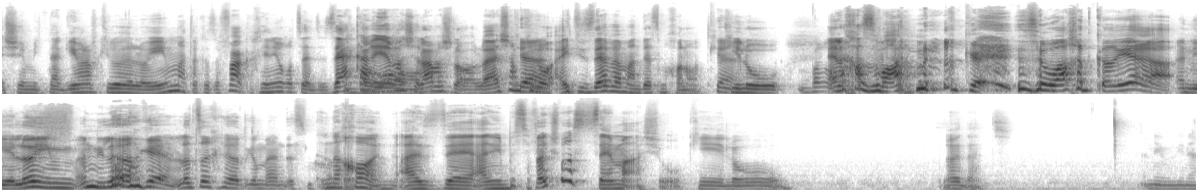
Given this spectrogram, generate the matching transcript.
שמתנהגים עליו כאילו אלוהים, אתה כזה fuck, אחי, אני רוצה את זה. זה. הקריירה של אבא שלו, לא היה שם כן. כאילו, הייתי זה ומהנדס מכונות. כן. כאילו, ברור. אין לך זמן. כן. זה וואחד קריירה. אני אלוהים, אני לא, כן, לא צריך להיות גם מהנדס מכונות. נכון, אז אה, אני בספק שהוא עושה משהו, כאילו... לא יודעת. אני מבינה.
